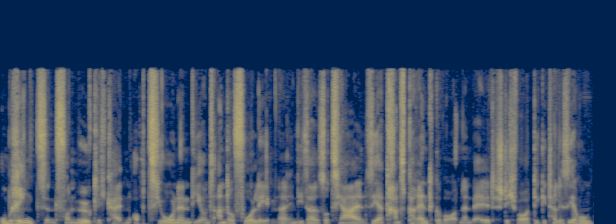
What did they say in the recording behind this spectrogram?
umringt sind von Möglichkeiten, Optionen, die uns andere vorleben. Ne? In dieser sozial sehr transparent gewordenen Welt, Stichwort Digitalisierung,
